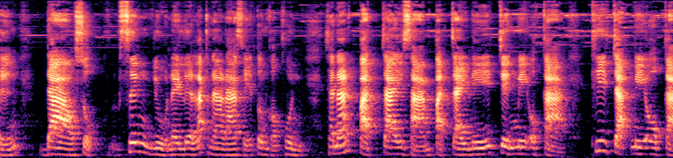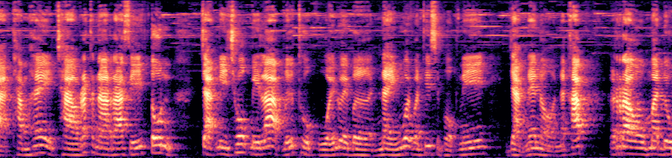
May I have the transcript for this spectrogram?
ถึงดาวศุกร์ซึ่งอยู่ในเรือนลัคนาราศีตุลของคุณ ฉะนั้นปัจจัย 3 ปัจจัยนี้จึงมีโอกาสที่จะมีโอกาสทำให้ชาวลัคนาราศีตุลจะมีโชคมีลาบหรือถูกหวยรวยเบอร์ในงวดวันที่ 16 นี้อย่างแน่นอนนะครับ เรามาดู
